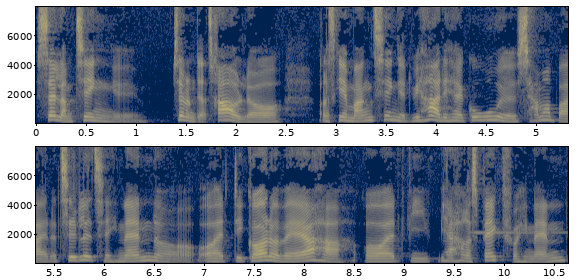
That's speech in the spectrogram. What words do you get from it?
selvom ting, øh, selvom det er travlt og, og der sker mange ting, at vi har det her gode øh, samarbejde og tillid til hinanden, og, og at det er godt at være her, og at vi, vi har respekt for hinanden.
